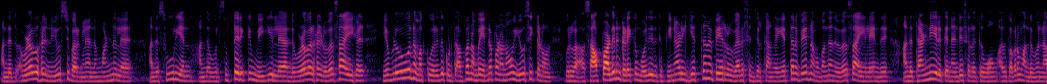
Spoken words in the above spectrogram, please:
அந்த உழவுகள் யோசிச்சு பாருங்களேன் அந்த மண்ணில் அந்த சூரியன் அந்த ஒரு சுட்டெரிக்கும் வெயிலில் அந்த உழவர்கள் விவசாயிகள் எவ்வளோ நமக்கு ஒரு இது கொடுத்து அப்போ நம்ம என்ன பண்ணணும்? யோசிக்கணும். ஒரு சாப்பாடுன்னு கிடைக்கும்போது இதுக்கு பின்னாடி எத்தனை பேர் வேலை செஞ்சுருக்காங்க? எத்தனை பேர் நமக்கு வந்து அந்த விவசாயிலேருந்து அந்த தண்ணீருக்கு நன்றி செலுத்துவோம். அதுக்கப்புறம் அந்த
